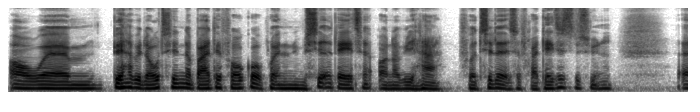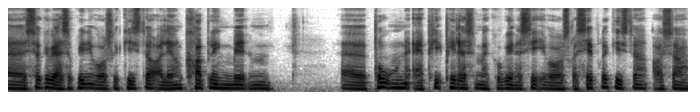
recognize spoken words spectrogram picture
Og øh, det har vi lov til, når bare det foregår på anonymiseret data, og når vi har fået tilladelse fra datatilsynet, øh, så kan vi altså gå ind i vores register og lave en kobling mellem øh, brugen af p-piller, som man kan gå ind og se i vores receptregister, og så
